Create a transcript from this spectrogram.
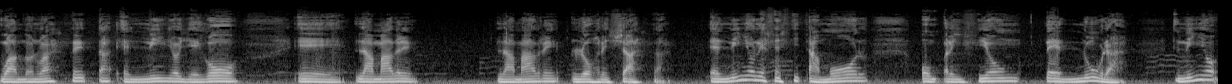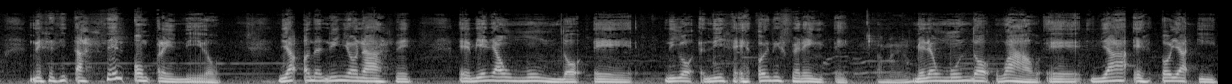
cuando no acepta, el niño llegó, la madre, la madre lo rechaza el niño necesita amor, comprensión, ternura. El niño necesita ser comprendido. Ya cuando el niño nace, eh, viene a un mundo, eh, digo, dice, estoy diferente. Viene a un mundo, wow, eh, ya estoy aquí.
